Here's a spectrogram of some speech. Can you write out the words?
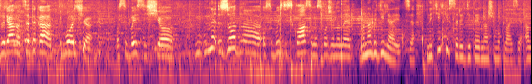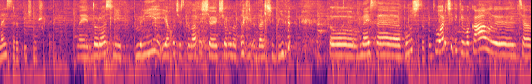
Зоряна це така творча особистість, що не, жодна особистість класу не схожа на неї. Вона виділяється не тільки серед дітей в нашому класі, але й серед учнів школи. В неї дорослі мрії, і я хочу сказати, що якщо вона так далі піде, то в неї все вийде. Творчий такий вокал, ця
